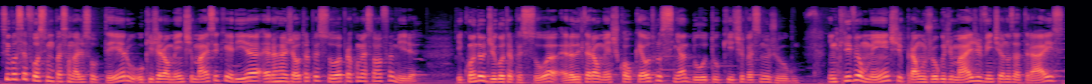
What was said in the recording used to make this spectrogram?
Se você fosse um personagem solteiro, o que geralmente mais se queria era arranjar outra pessoa para começar uma família. E quando eu digo outra pessoa, era literalmente qualquer outro sim adulto que estivesse no jogo. Incrivelmente, para um jogo de mais de 20 anos atrás,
